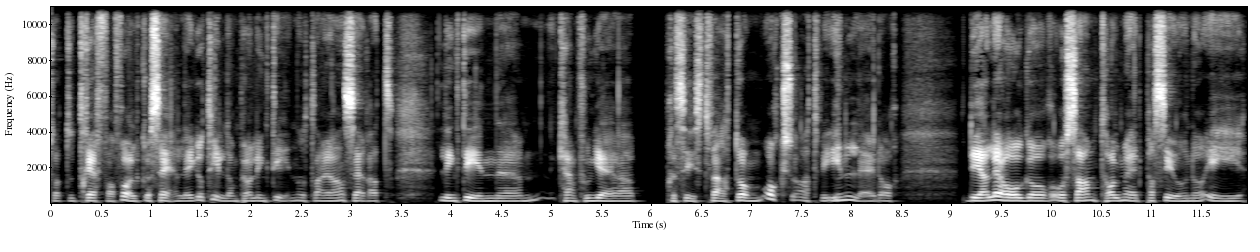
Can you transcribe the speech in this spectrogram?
Så att du träffar folk och sen lägger till dem på LinkedIn. Utan jag anser att LinkedIn eh, kan fungera precis tvärtom också. Att vi inleder dialoger och samtal med personer i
